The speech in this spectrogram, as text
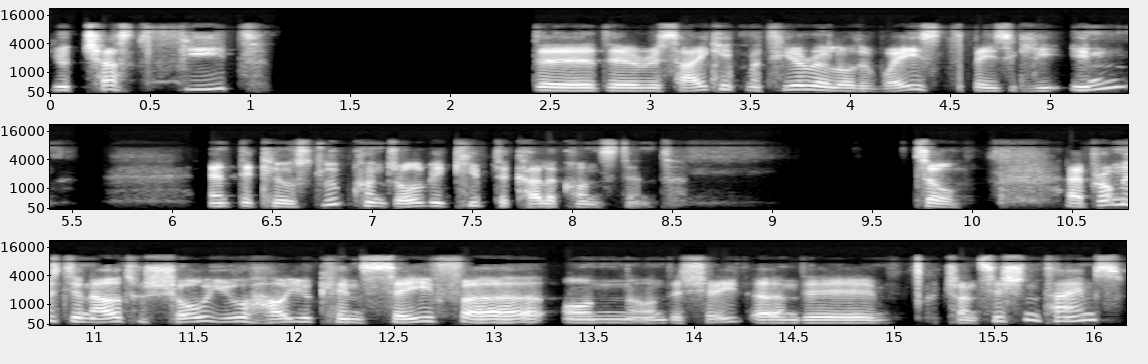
you just feed the, the recycled material or the waste basically in, and the closed loop control will keep the color constant. So I promised you now to show you how you can save uh, on, on the shade on the transition times.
